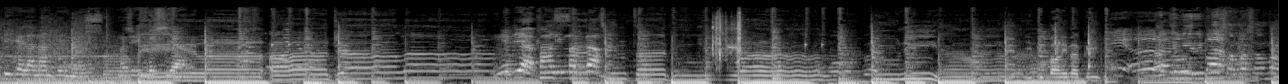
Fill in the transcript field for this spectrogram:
tiga dan enam ini masih Inggris ini dia panglima legam ini Panglima Kerip eh, nanti ngirimnya sama-sama.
